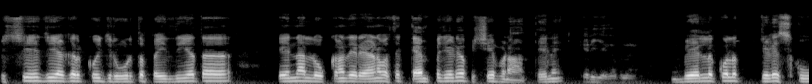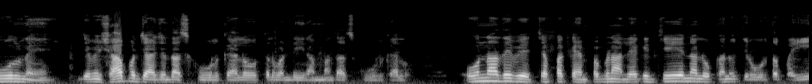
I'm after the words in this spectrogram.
ਪਿੱਛੇ ਜੇ ਅਗਰ ਕੋਈ ਜ਼ਰੂਰਤ ਪੈਂਦੀ ਹੈ ਤਾਂ ਇਹਨਾਂ ਲੋਕਾਂ ਦੇ ਰਹਿਣ ਵਾਸਤੇ ਕੈਂਪ ਜਿਹੜੇ ਉਹ ਪਿੱਛੇ ਬਣਾਤੇ ਨੇ। ਕਿਹੜੀ ਜਗ੍ਹਾ ਬਣਾਇਆ ਬਿਲਕੁਲ ਜਿਹੜੇ ਸਕੂਲ ਨੇ ਜਿਵੇਂ ਸ਼ਾਹਪੁਰ ਜਾਜਨ ਦਾ ਸਕੂਲ ਕਹਿ ਲਓ, ਤਲਵੰਡੀ ਰਾਮਾ ਦਾ ਸਕੂਲ ਕਹਿ ਲਓ, ਉਹਨਾਂ ਦੇ ਵਿੱਚ ਆਪਾਂ ਕੈਂਪ ਬਣਾ ਲਿਆ ਕਿ ਜੇ ਇਹਨਾਂ ਲੋਕਾਂ ਨੂੰ ਜ਼ਰੂਰਤ ਪਈ,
